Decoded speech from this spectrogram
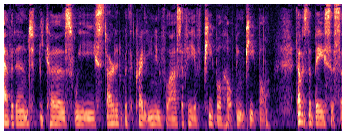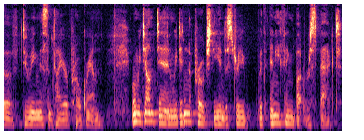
evident because we started with the credit union philosophy of people helping people. That was the basis of doing this entire program. When we jumped in, we didn't approach the industry with anything but respect.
